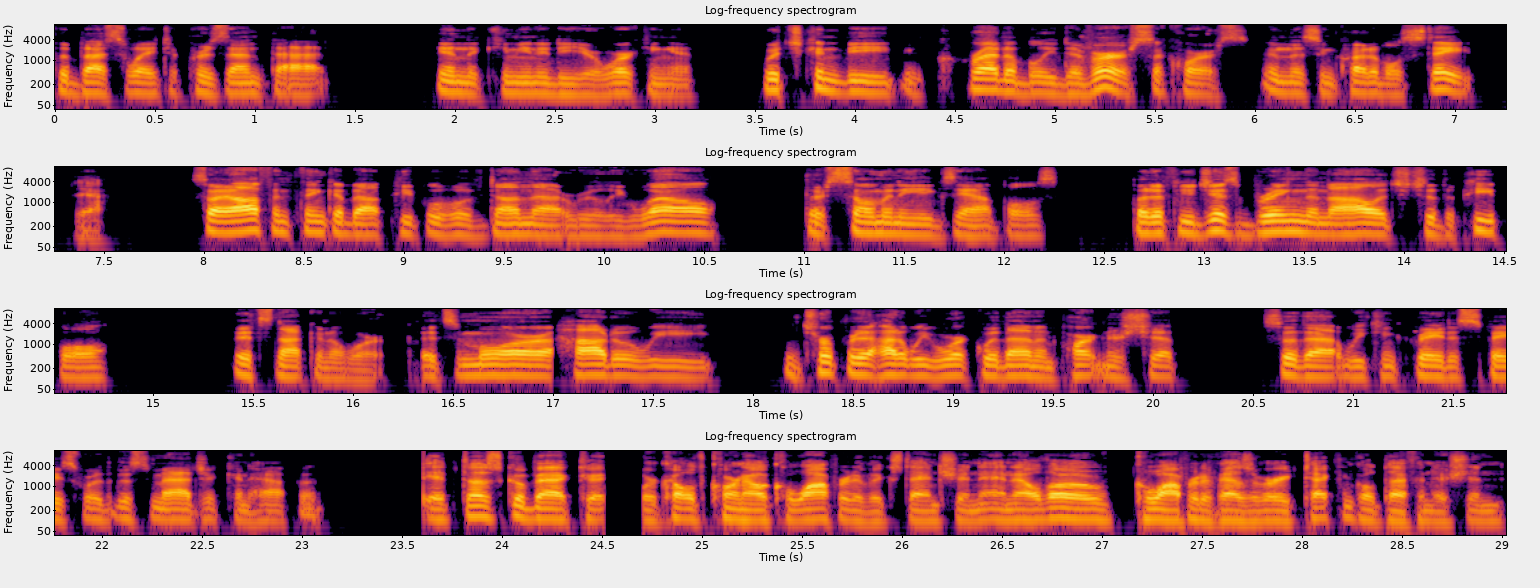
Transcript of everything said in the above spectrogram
the best way to present that in the community you're working in, which can be incredibly diverse, of course, in this incredible state. So I often think about people who have done that really well. There's so many examples, but if you just bring the knowledge to the people, it's not going to work. It's more how do we interpret it? How do we work with them in partnership so that we can create a space where this magic can happen? It does go back to we're called Cornell Cooperative Extension. And although cooperative has a very technical definition,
